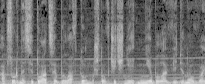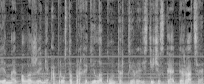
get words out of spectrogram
Абсурдная ситуация была в том, что в Чечне не было введено военное положение, а просто проходила контртеррористическая операция.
